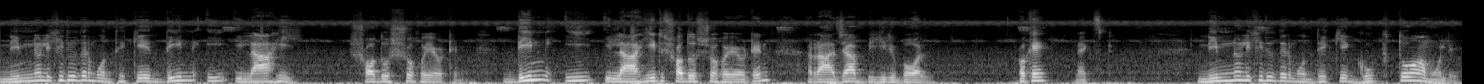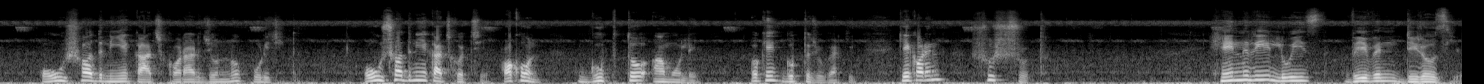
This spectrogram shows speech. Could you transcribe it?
নিম্নলিখিতদের মধ্যে কে দিন ই ইলাহি সদস্য হয়ে ওঠেন? দিন ই ইলাহির সদস্য হয়ে ওঠেন রাজা বীরবল। ওকে, নেক্সট। নিম্নলিখিতদের মধ্যে কে গুপ্ত আমলে ঔষধ নিয়ে কাজ করার জন্য পরিচিত। ঔষধ নিয়ে কাজ করছে। কখন? গুপ্ত আমলে। ওকে? গুপ্ত যুগ আর কি। কে করেন? Sushruta. Henry Louis Vivian Derozio.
